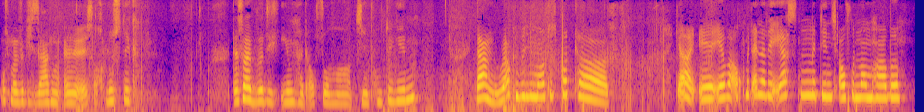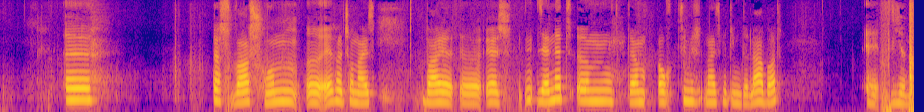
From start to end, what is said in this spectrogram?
Muss man wirklich sagen, äh, ist auch lustig. Deshalb würde ich ihm halt auch so mal 10 Punkte geben. Dann Rockabilly Mortis Podcast. Ja, er, er, war auch mit einer der ersten, mit denen ich aufgenommen habe. Äh, das war schon, äh, er ist halt schon nice, weil äh, er ist sehr nett. Ähm, wir haben auch ziemlich nice mit ihm gelabert. Äh, wir, ne?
